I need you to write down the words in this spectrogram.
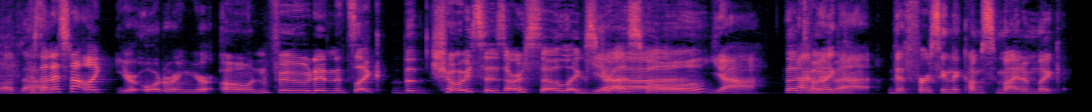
Love Because then that. it's not like you're ordering your own food, and it's like the choices are so like Yeah. Yeah. That's I'm like, that. the first thing that comes to mind, I'm like,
